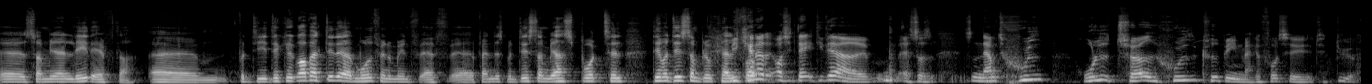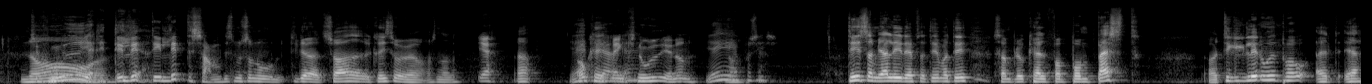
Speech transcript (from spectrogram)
øh, som jeg ledte efter. Øh, fordi det kan godt være, at det der modfænomen er- fandtes, men det, som jeg har spurgt til, det var det, som blev kaldt Vi for... kender det også i dag, de der øh, altså, sådan nærmest hud, rullet, tørret hud, kødben, man kan få til, til dyr. Nå, til hovedet, ja, det- Det er, lidt, det er lidt det samme. Ligesom sådan nogle, de der tørrede griseører og sådan noget. Ja, Ja. Ja, Okay. det er- med en ja. knude i enderne. Ja, ja, præcis. Det, som jeg ledte efter, det var det, som blev kaldt for bombast. Og det gik lidt ud på, at ja,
